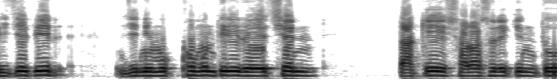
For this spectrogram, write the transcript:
বিজেপির যিনি মুখ্যমন্ত্রী রয়েছেন, তাকে সরাসরি কিন্তু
